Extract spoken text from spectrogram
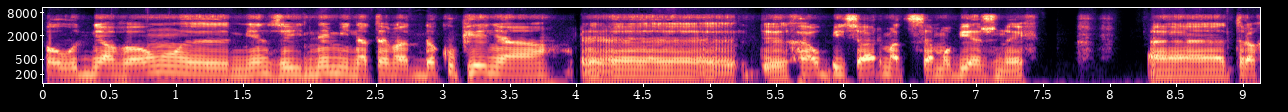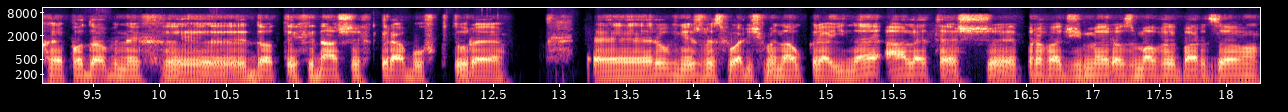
Południową, między innymi na temat dokupienia haubic armat samobieżnych, trochę podobnych do tych naszych krabów, które E, również wysłaliśmy na Ukrainę, ale też e, prowadzimy rozmowy bardzo,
